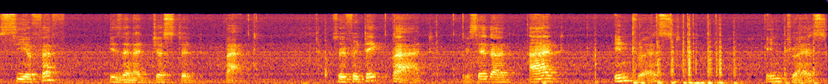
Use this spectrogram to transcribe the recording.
CFF is an adjusted PAT. So if we take PAT, we say that add interest, interest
